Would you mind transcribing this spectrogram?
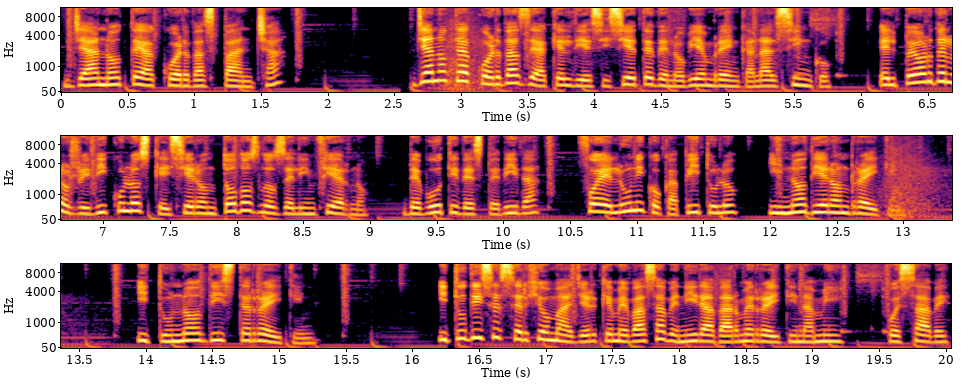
¿Ya no te acuerdas, Pancha? ¿Ya no te acuerdas de aquel 17 de noviembre en Canal 5? El peor de los ridículos que hicieron todos los del infierno, debut y despedida, fue el único capítulo, y no dieron rating. Y tú no diste rating. Y tú dices Sergio Mayer que me vas a venir a darme rating a mí, pues sabe,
